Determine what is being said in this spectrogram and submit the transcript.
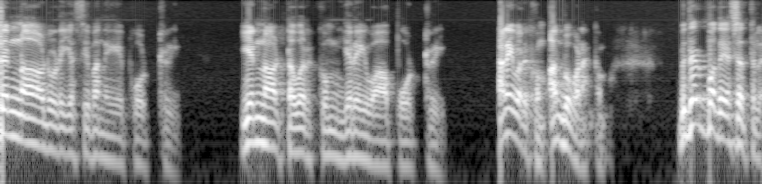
தென்னாடுடைய சிவனையை போற்றி எந்நாட்டவர்க்கும் இறைவா போற்றி. அனைவருக்கும் அன்பு வணக்கம். விதர்ப்ப தேசத்தில்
